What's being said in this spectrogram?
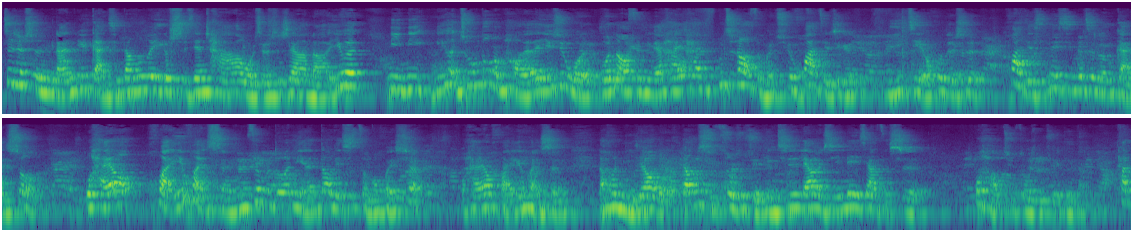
这就是男女感情当中的一个时间差，我觉得是这样的。因为你你你很冲动的跑来了，也许我我脑子里面还还不知道怎么去化解这个理解，或者是化解内心的这种感受，我还要缓一缓神。这么多年到底是怎么回事？我还要缓一缓神，然后你要我当时做出决定。其实梁咏琪那一下子是不好去做出决定的。他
